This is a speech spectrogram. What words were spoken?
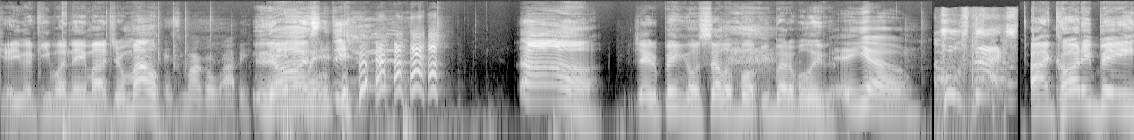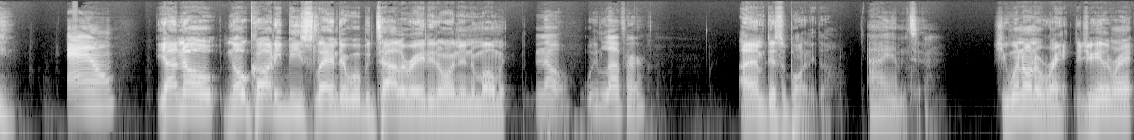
Okay, you better keep her name out your mouth. It's Margot Robbie. No, no way. it's Ah, Jada Pinkett gonna sell a book. You better believe it. Yo. Who's next? All right, Cardi B. Ow. Y'all know no Cardi B slander will be tolerated on in the moment. No, we love her. I am disappointed though. I am too. She went on a rant. Did you hear the rant?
